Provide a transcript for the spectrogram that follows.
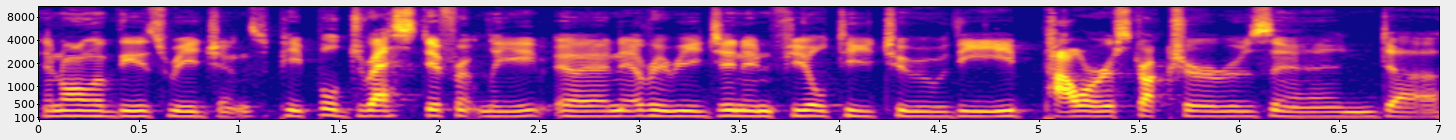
in all of these regions. People dress differently in every region in fealty to the power structures and uh,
